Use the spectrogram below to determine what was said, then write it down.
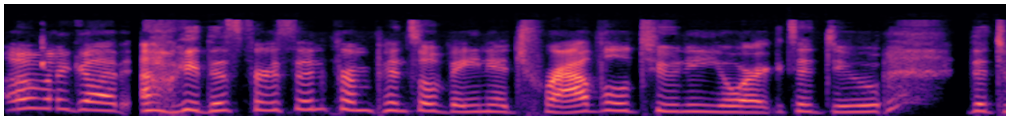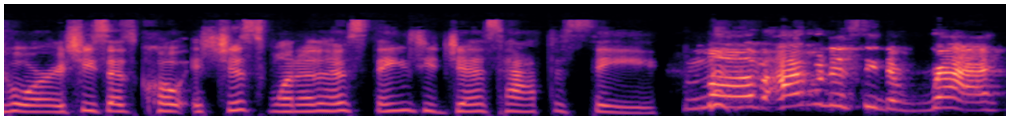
oh my God. Okay, this person from Pennsylvania traveled to New York to do the tour. She says, quote, it's just one of those things you just have to see. Mom, I want to see the rats.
